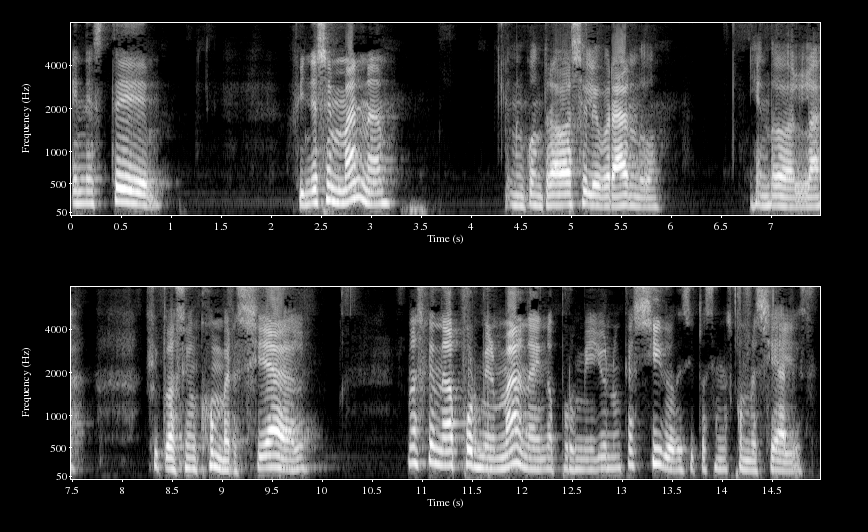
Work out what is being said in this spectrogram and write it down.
en este fin de semana me encontraba celebrando, yendo a la situación comercial, más que nada por mi hermana y no por mí. Yo nunca he sido de situaciones comerciales.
